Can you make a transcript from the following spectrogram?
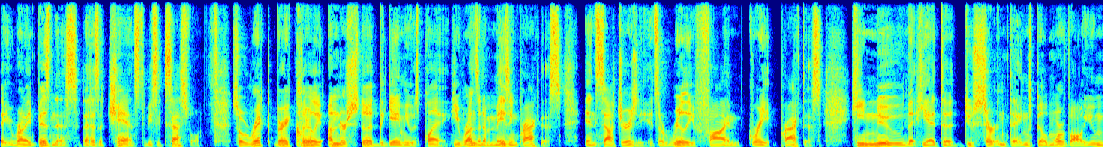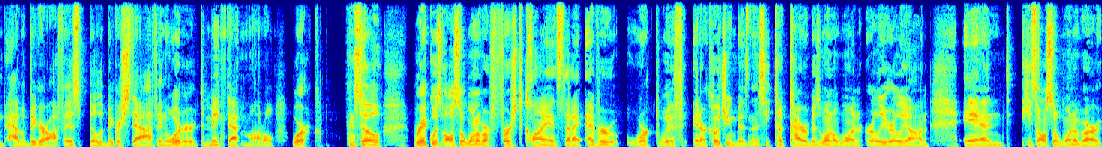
that you run a business that has a chance to be successful. So, Rick very clearly understood the game he was playing. He runs an amazing practice in South Jersey. It's a really fine, great practice. He knew that he had to do certain things, build more volume, have a bigger office, build a bigger staff in order to make that model work. And so Rick was also one of our first clients that I ever worked with in our coaching business. He took ChiroBiz 101 early, early on. And he's also one of our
